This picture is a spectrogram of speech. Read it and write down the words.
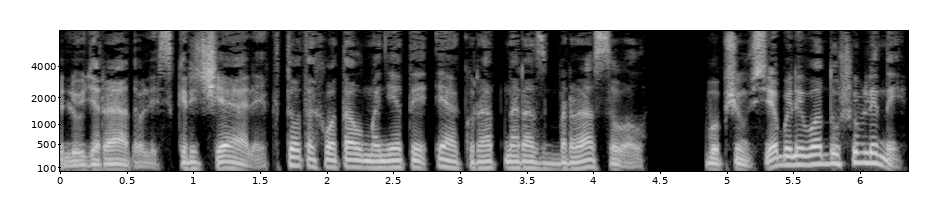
Люди радовались, кричали, кто-то хватал монеты и аккуратно разбрасывал. В общем, все были воодушевлены.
